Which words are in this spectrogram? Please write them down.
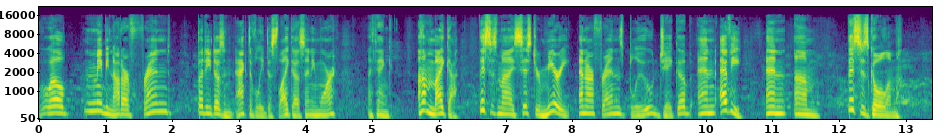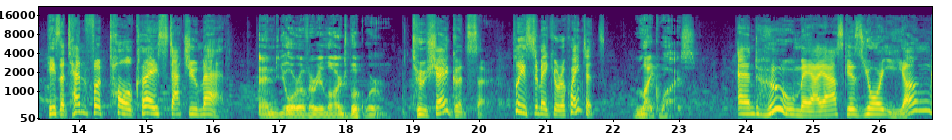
Well, maybe not our friend, but he doesn't actively dislike us anymore. I think. I'm Micah. This is my sister Miri, and our friends Blue, Jacob, and Evie. And, um, this is Golem. He's a 10 foot tall clay statue man. And you're a very large bookworm. Touche, good sir. Pleased to make your acquaintance. Likewise. And who, may I ask, is your young,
